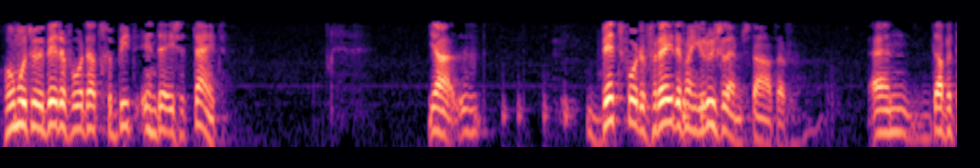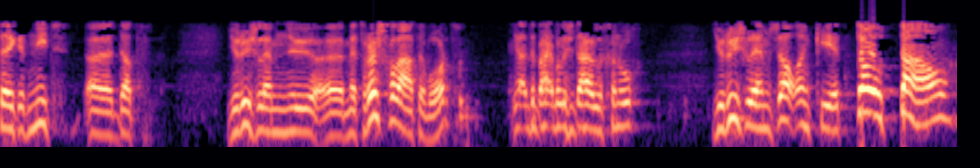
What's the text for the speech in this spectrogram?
Hoe moeten we bidden voor dat gebied in deze tijd? Ja, bid voor de vrede van Jeruzalem staat er. En dat betekent niet uh, dat Jeruzalem nu uh, met rust gelaten wordt. Ja, de Bijbel is duidelijk genoeg. Jeruzalem zal een keer totaal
